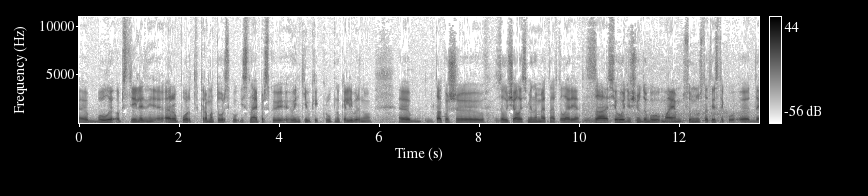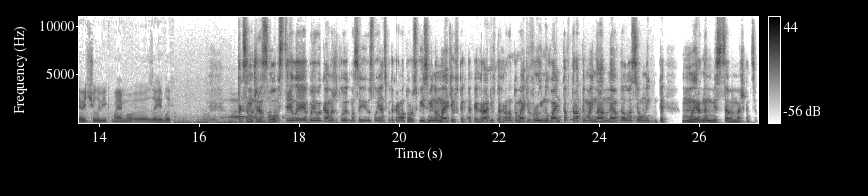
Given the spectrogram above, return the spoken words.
Е, Були обстріляні аеропорт Краматорську із снайперської гвинтівки крупнокаліберного. Е, Також е, залучалась мінометна артилерія. За сьогоднішню добу маємо сумну статистику. 9 чоловік маємо е, загиблих. Так само через обстріли бойовиками житлових масивів у Слов'янську та Краматорську із мінометів, тих таких градів та гранатометів, руйнувань та втрати майна не вдалося уникнути мирним місцевим мешканцям.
